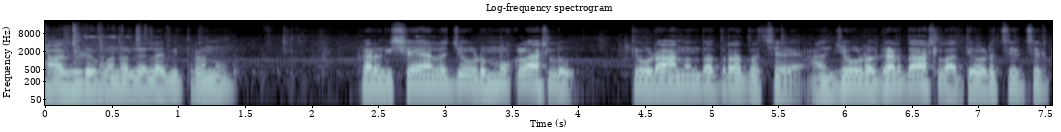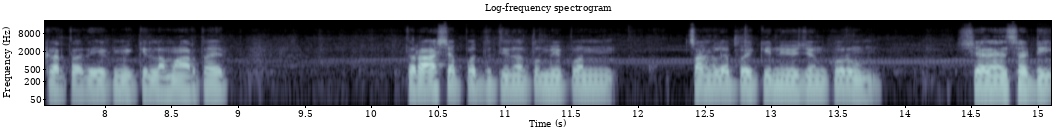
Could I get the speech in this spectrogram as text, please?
हा व्हिडिओ बनवलेला आहे मित्रांनो. कारण की शेळ्याला जेवढं मोकळं असलं तेवढं आनंदात राहतात शेळ्या. आणि जेवढं गर्दा असला तेवढं चिडचिड करतात एकमेकीला मारतायत. तर अशा पद्धतीनं तुम्ही पण चांगल्यापैकी नियोजन करून शेळ्यांसाठी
